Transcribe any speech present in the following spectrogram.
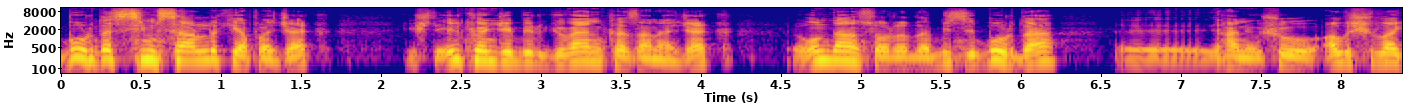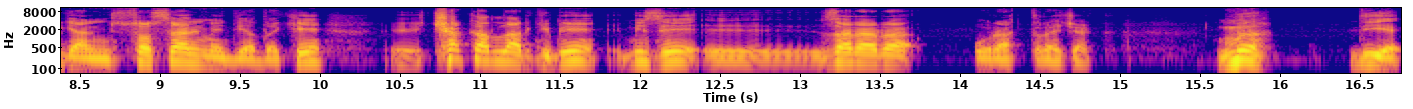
burada simsarlık yapacak. İşte ilk önce bir güven kazanacak. Ondan sonra da bizi burada eee, hani şu alışılagelmiş sosyal medyadaki eee, çakallar gibi bizi eee, zarara uğrattıracak mı diye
